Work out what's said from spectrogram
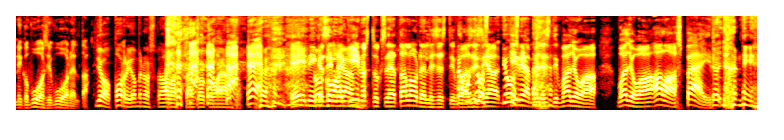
niin vuosi vuodelta. Joo, Pori on menossa alaspäin koko ajan. Ei niin Koko sille ajan. kiinnostukseen ja taloudellisesti, No, vaan siis just- ihan just- kirjaimellisesti vajoaa, vajoaa alaspäin. niin,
